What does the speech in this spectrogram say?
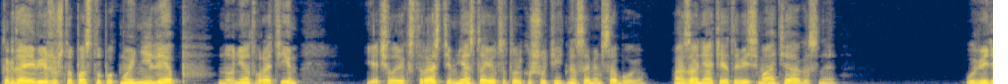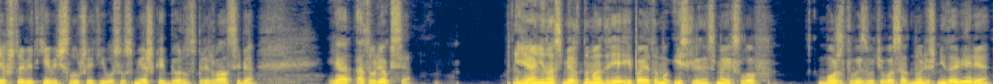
Когда я вижу, что поступок мой нелеп, но неотвратим, я человек страсти, мне остается только шутить над самим собою. А занятие это весьма тягостное. Увидев, что Виткевич слушает его с усмешкой, Бернс прервал себя. Я отвлекся. Я не на смертном одре, и поэтому искренность моих слов может вызвать у вас одно лишь недоверие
